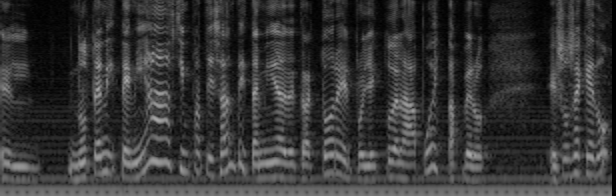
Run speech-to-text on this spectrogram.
el, no tenía simpatizantes y tenía detractores el proyecto de las apuestas, pero eso se quedó.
